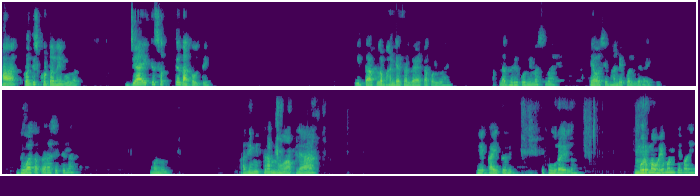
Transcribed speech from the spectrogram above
हा कधीच खोटं नाही बोलत. जे आहे ते सत्य दाखवते इथं आपला भांड्याचा गळ्याटा पडला आहे आपल्या घरी कोणी नसलं तेव्हा असे भांडे पडले राहायचे धुवाचा त्रास येते ना? म्हणून. आणि मित्रांनो आपल्या हे काहीतरी होऊ राहिलं. मुरम होय म्हणते बा हे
